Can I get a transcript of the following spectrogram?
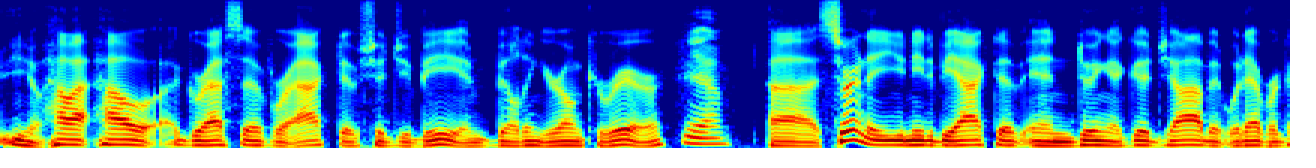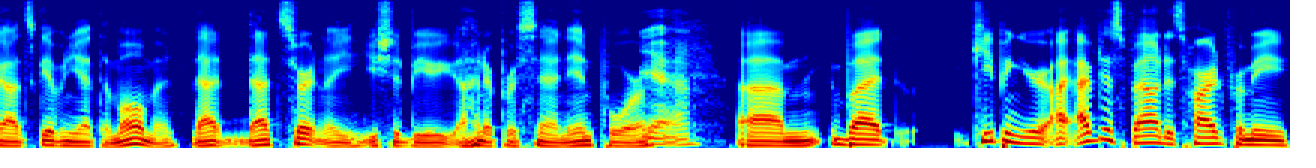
you know, how how aggressive or active should you be in building your own career? Yeah. Uh, certainly, you need to be active in doing a good job at whatever God's given you at the moment. That that certainly you should be 100% in for. Yeah. Um, but keeping your, I, I've just found it's hard for me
